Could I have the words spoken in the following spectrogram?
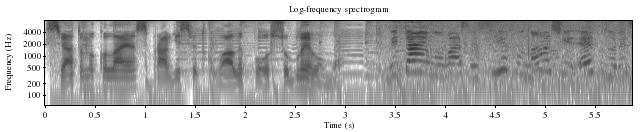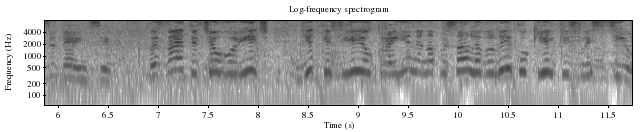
свято Миколая справді святкували по-особливому. Вітаємо вас усіх у нашій етнорезиденції. Ви знаєте, цьогоріч дітки всієї України написали велику кількість листів.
